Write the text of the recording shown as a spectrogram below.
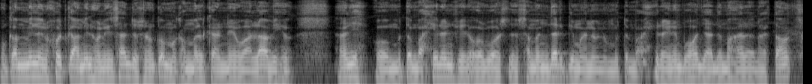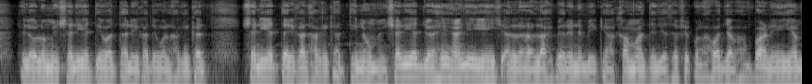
مکمل خود کامل ہونے کے ساتھ دوسروں کو مکمل کرنے والا بھی ہو۔ ہاں جی وہ متباہر پھر، اور وہ سمندر کی معنی متباہر یعنی بہت زیادہ مہارت رکھتا ہوں۔ پھر علوم شریعت و طریقت و الحقیقت، شریعت، طریقت، حقیقت تینوں میں۔ شریعت جو ہے ہاں جی یہی اللہ اللہ کے پیارے نبی کے احکامات ہیں۔ جیسے فکر الحوت جب ہم پڑھ رہے ہیں، یہ ہم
